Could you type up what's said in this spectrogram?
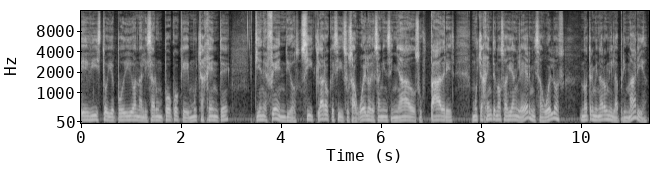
he visto y he podido analizar un poco que mucha gente tiene fe en Dios. Sí, claro que sí, sus abuelos les han enseñado, sus padres, mucha gente no sabían leer, mis abuelos no terminaron ni la primaria,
